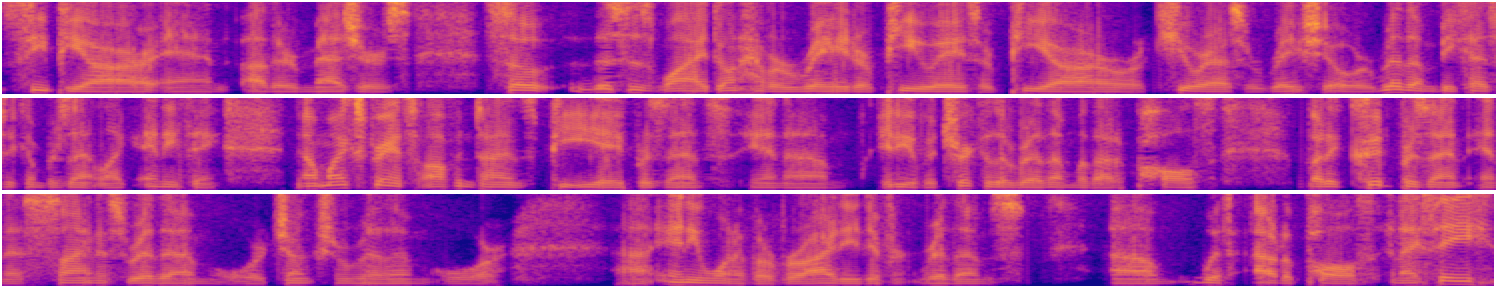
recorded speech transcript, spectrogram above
CPR and other measures. So this is why I don't have a rate or P waves or PR or QRS or ratio or rhythm because it can present like anything. Now, my experience, oftentimes PEA presents in um, idioventricular rhythm without a pulse, but it could present in a sinus rhythm or junction rhythm or uh, any one of a variety of different rhythms um, without a pulse. And I say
